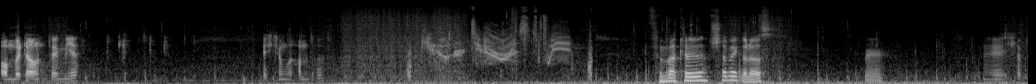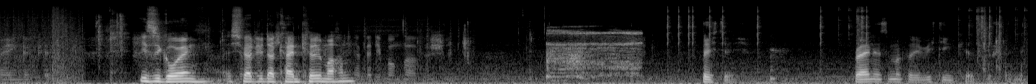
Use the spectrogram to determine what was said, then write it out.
Bombe down bei mir. Richtung Rampe. Fünferkill, Schebeck oder was? Nee. Nee, ich hab ja hingekillt. Easy going. Ich werde wieder keinen Kill Ich machen. hab ja die Bombe erwischt. Richtig. Brain ist immer für die wichtigen Kills zuständig.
